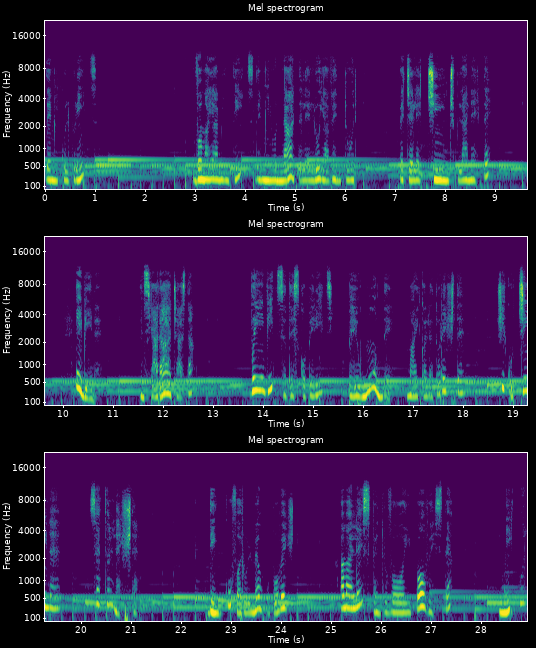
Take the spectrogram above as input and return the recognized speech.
de micul prinț? Vă mai amintiți de minunatele lui aventuri pe cele cinci planete? Ei bine, în seara aceasta vă invit să descoperiți pe unde mai călătorește și cu cine se întâlnește. Din cufărul meu cu povești, am ales pentru voi povestea Micul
